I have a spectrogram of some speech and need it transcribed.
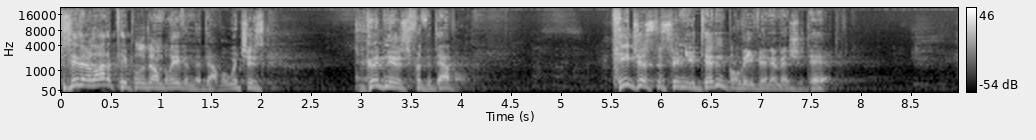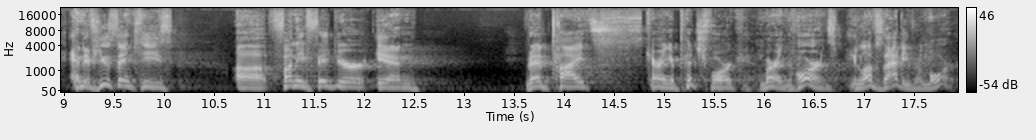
You see, there are a lot of people who don't believe in the devil, which is good news for the devil. He just assumed you didn't believe in him as you did. And if you think he's a funny figure in red tights, carrying a pitchfork, and wearing horns, he loves that even more.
